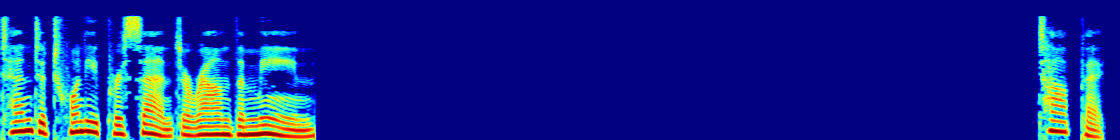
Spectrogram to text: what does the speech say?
10 to 20% around the mean. Topic:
